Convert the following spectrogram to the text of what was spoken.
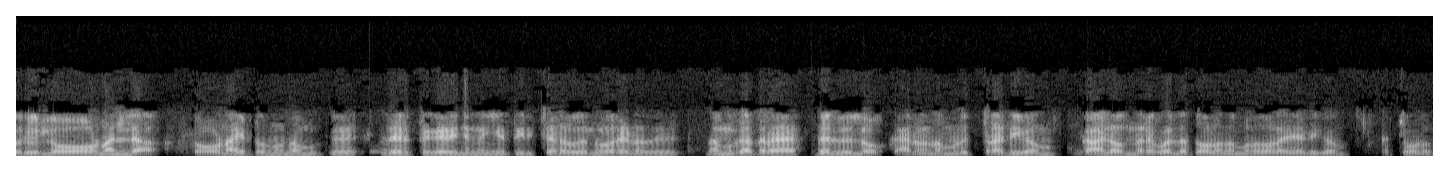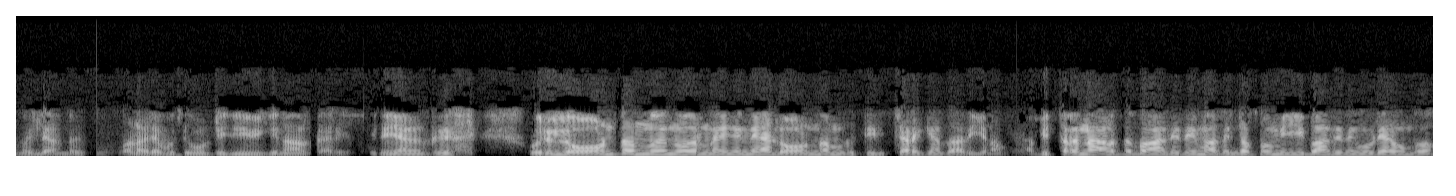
ഒരു ലോണല്ല. ലോണായിട്ടൊന്നും നമുക്ക് ഇതെടുത്തു കഴിഞ്ഞിട്ടുണ്ടെങ്കിൽ തിരിച്ചടവ് എന്ന് പറയുന്നത് നമുക്ക് അത്ര ഇതല്ലല്ലോ. കാരണം നമ്മൾ ഇത്ര അധികം കാലം ഒന്നര കൊല്ലത്തോളം നമ്മൾ വളരെയധികം കച്ചവടമൊന്നും ഇല്ലാണ്ട് വളരെ ബുദ്ധിമുട്ടി ജീവിക്കുന്ന ആൾക്കാർ ഇനി ഞങ്ങൾക്ക് ഒരു ലോൺ തന്നു എന്ന് പറഞ്ഞു കഴിഞ്ഞാൽ ആ ലോൺ നമുക്ക് തിരിച്ചടയ്ക്കാൻ സാധിക്കണം. അപ്പൊ ഇത്ര നാളത്തെ ബാധ്യതയും അതിന്റെ ഒപ്പം ഈ ബാധ്യതയും കൂടി ആകുമ്പോൾ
